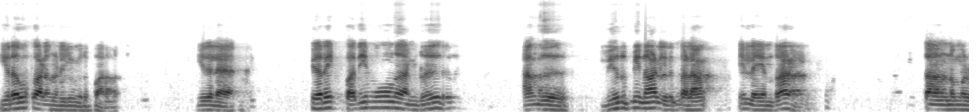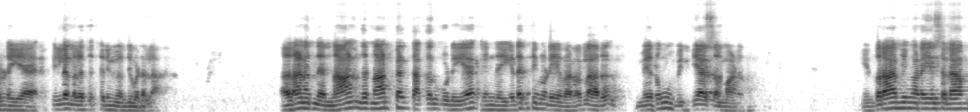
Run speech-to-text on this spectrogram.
இரவு காலங்களிலும் இருப்பார்கள். இதுல பிறை பதிமூணு அன்று அங்கு விரும்பினால் இருக்கலாம் இல்லை என்றால் தான் நம்மளுடைய இல்லங்களுக்கு திரும்பி வந்து விடலாம். அதனால் இந்த நான்கு நாட்கள் தங்கக்கூடிய இந்த இடத்தினுடைய வரலாறு மிகவும் வித்தியாசமானது. இப்ராஹிம் அலையலாம்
